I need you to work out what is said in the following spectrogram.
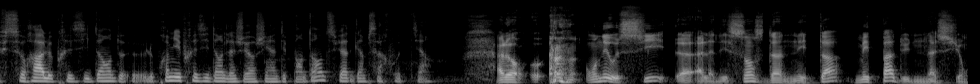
sera le, le premier président de la Géorgie indépendante alors, on est aussi à la naissance d'un État, mais pas d'une nation.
